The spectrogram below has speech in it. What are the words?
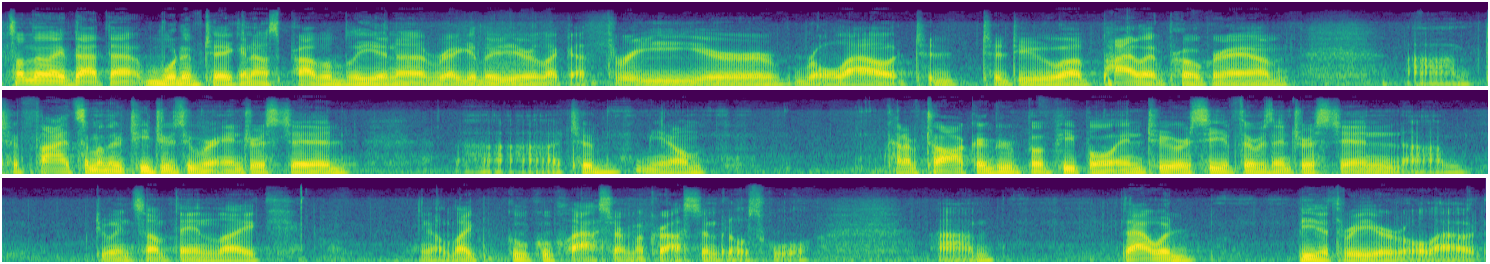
Something like that that would have taken us probably in a regular year, like a three-year rollout to, to do a pilot program, um, to find some other teachers who were interested, uh, to you know, kind of talk a group of people into or see if there was interest in um, doing something like, you know, like Google Classroom across the middle school. Um, that would be a three-year rollout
